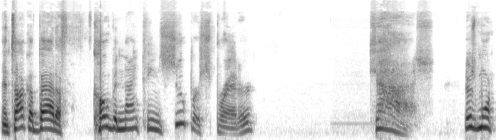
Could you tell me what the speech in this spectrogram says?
And talk about a covid-19 super spreader. Gosh there's more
